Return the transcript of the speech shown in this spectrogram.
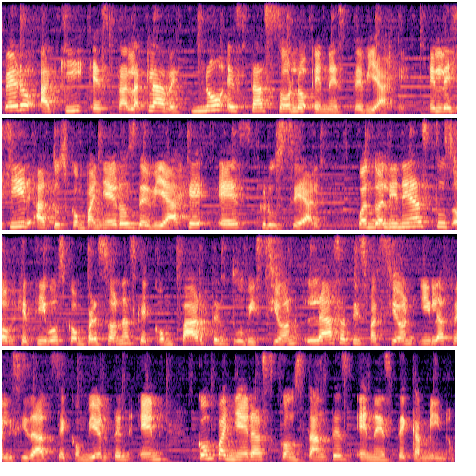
Pero aquí está la clave, no estás solo en este viaje. Elegir a tus compañeros de viaje es crucial. Cuando alineas tus objetivos con personas que comparten tu visión, la satisfacción y la felicidad se convierten en compañeras constantes en este camino.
